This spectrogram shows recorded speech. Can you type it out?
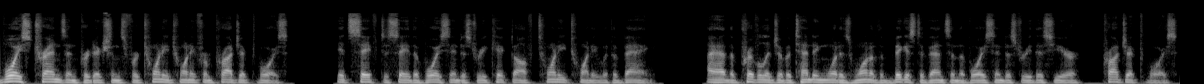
Voice Trends and Predictions for 2020 from Project Voice. It's safe to say the voice industry kicked off 2020 with a bang. I had the privilege of attending what is one of the biggest events in the voice industry this year, Project Voice.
